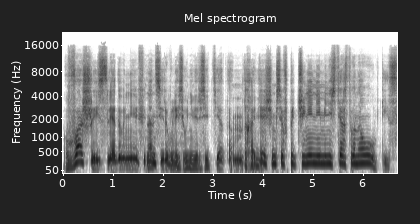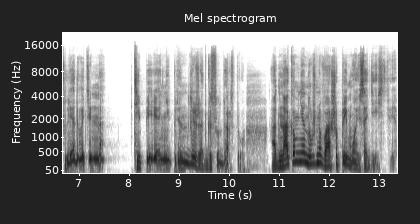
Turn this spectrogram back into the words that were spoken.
Ваши исследования финансировались университетом, находящимся в подчинении Министерства науки. Следовательно, теперь они принадлежат государству. Однако мне нужно ваше прямое содействие.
